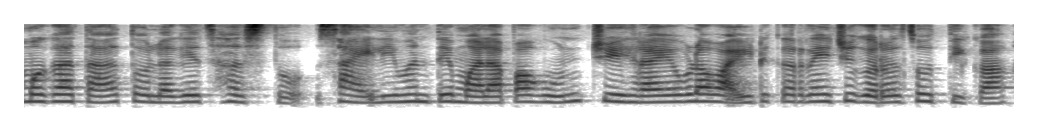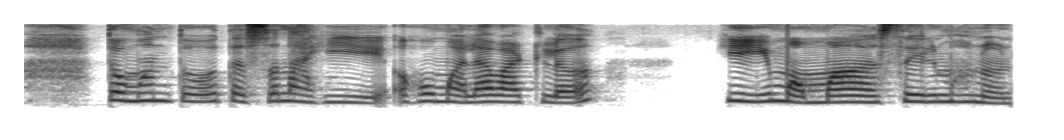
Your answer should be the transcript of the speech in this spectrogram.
मग आता तो लगेच हसतो. सायली म्हणते मला पाहून चेहरा एवढा वाईट करण्याची गरज होती का? तो म्हणतो तसं नाही आहे अहो मला वाटलं की मम्मा असेल म्हणून.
